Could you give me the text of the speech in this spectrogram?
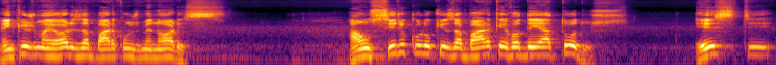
em que os maiores abarcam os menores Há um círculo que os abarca e rodeia a todos. Este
